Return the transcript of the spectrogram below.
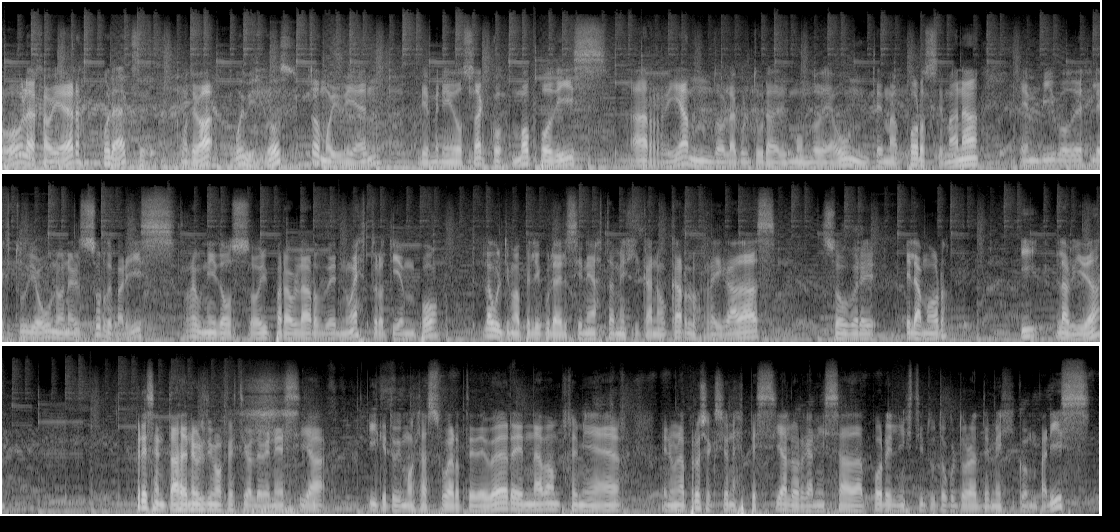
Hola Javier, Hola Axel, ¿cómo te va? muy bien, ¿y vos? Todo muy bien. Bienvenidos a Cosmopodis, arriando la cultura del mundo de a un tema por semana, en vivo desde el Estudio 1 en el sur de París, reunidos hoy para hablar de nuestro tiempo, la última película del cineasta mexicano Carlos Reigadas sobre el amor y la vida, presentada en el último Festival de Venecia y que tuvimos la suerte de ver en avant-première en una proyección especial organizada por el Instituto Cultural de México en París,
